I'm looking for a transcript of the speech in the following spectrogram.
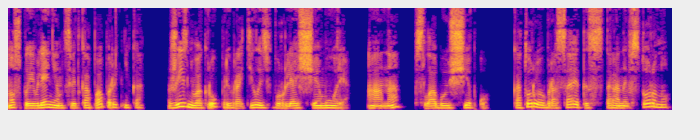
Но с появлением цветка папоротника жизнь вокруг превратилась в бурлящее море, а она — в слабую щепку, которую бросает из стороны в сторону,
